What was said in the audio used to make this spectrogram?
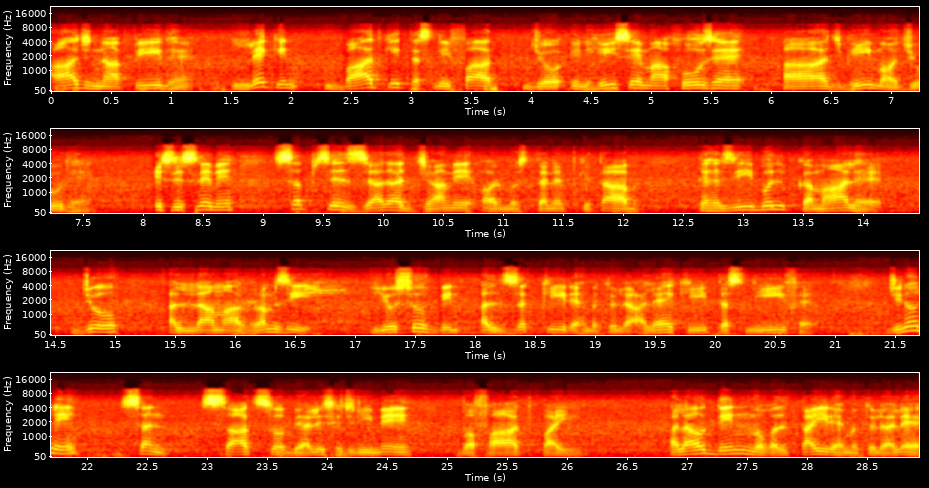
آج ناپید ہیں۔ لیکن بعد کی تصنیفات جو انہی سے ماخوذ ہیں، آج بھی موجود ہیں۔ اس سلسلے میں سب سے زیادہ جامع اور مستند کتاب تہذیب الکمال ہے، جو علامہ رمضی یوسف بن الزکی رحمۃ اللہ علیہ کی تصنیف ہے، جنہوں نے سن سات سو بیالیس ہجری میں وفات پائی۔ علاء الدین مغلطائی رحمۃ اللہ علیہ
